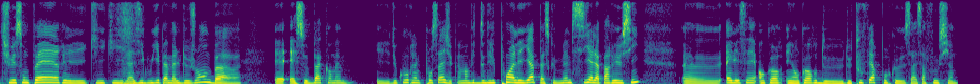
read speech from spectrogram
tué son père et qu'il qui a zigouillé pas mal de gens, bah, elle, se bat quand même. Et du coup, rien que pour ça, j'ai quand même envie de donner le point à Léa parce que même si elle n'a pas réussi, euh, elle essaie encore et encore de, de tout faire pour que ça, ça fonctionne.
